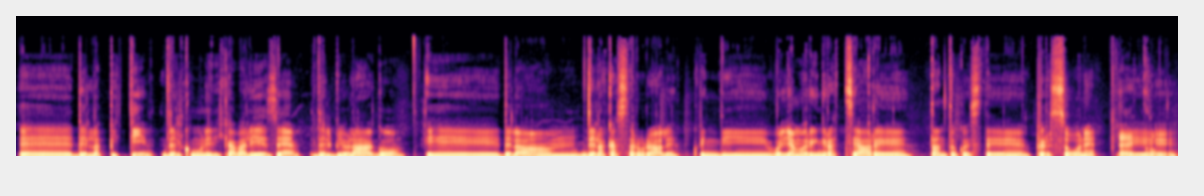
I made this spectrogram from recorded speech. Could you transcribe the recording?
eh, dell'APT, del comune di Cavalese, del Biolago e della, della Cassa Rurale. Quindi vogliamo ringraziare tanto queste persone. Ecco. E,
